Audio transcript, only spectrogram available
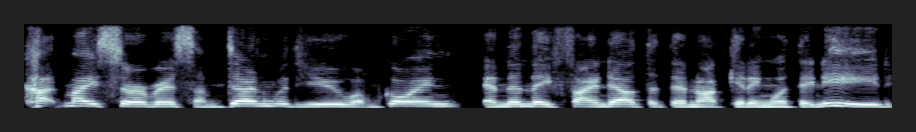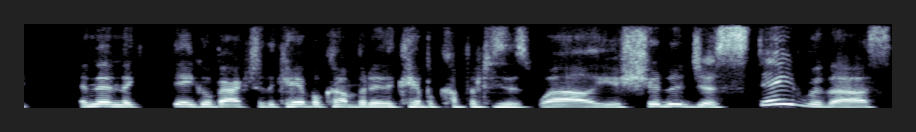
cut my service. I'm done with you. I'm going. And then they find out that they're not getting what they need. And then the, they go back to the cable company. The cable company says, well, you should have just stayed with us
